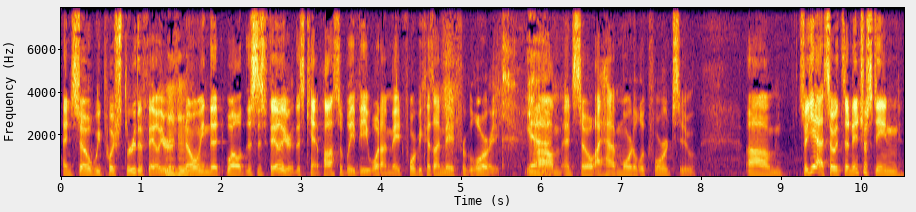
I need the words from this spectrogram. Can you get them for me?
And so we push through the failure, Mm-hmm. knowing that well, this is failure. This can't possibly be what I'm made for because I'm made for glory. Yeah. Um, and so I have more to look forward to. Um, so yeah, so it's an interesting,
